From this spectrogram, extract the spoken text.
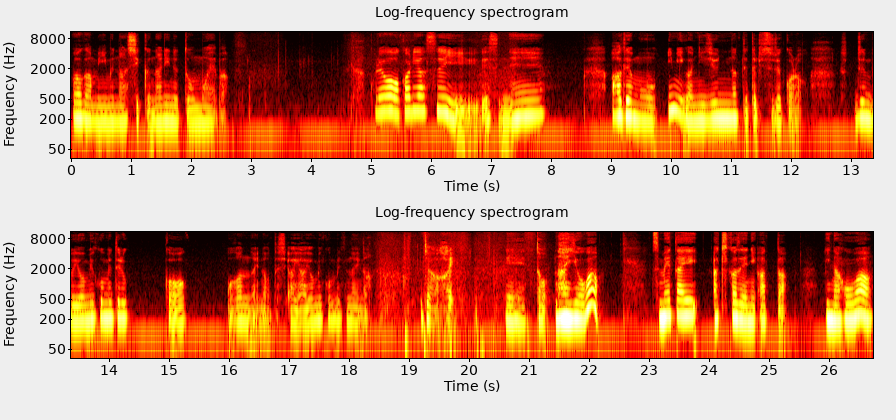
我が身虚しくなりぬと思えば。これは分かりやすいですね。あでも意味が二重になってたりするから。全部読み込めてるかは分かんないな私。あいや読み込めてないな。じゃあはい。えー、っと内容は冷たい秋風にあった稲穂は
